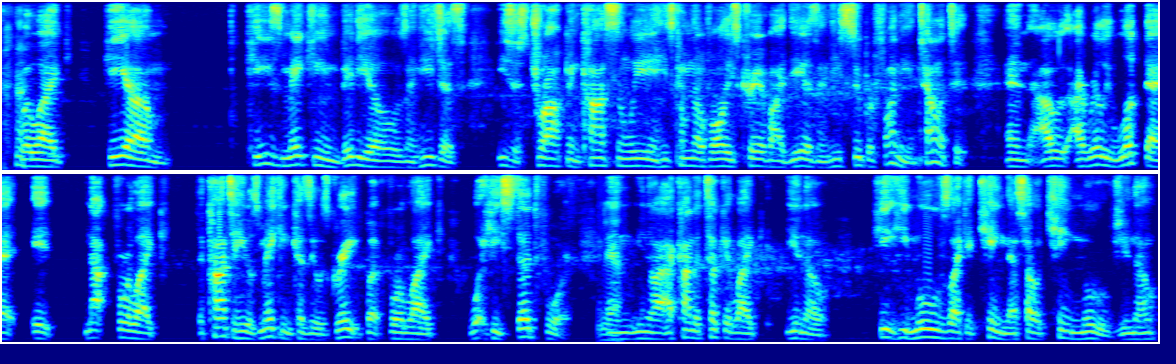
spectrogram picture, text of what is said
but like he um he's making videos, and he just he's just dropping constantly, and he's coming up with all these creative ideas, and he's super funny and talented. And I was I really looked at it not for like the content he was making because it was great, but for like what he stood for. Yeah. And you know, I kind of took it like, you know, he he moves like a king. That's how a king moves, you know.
